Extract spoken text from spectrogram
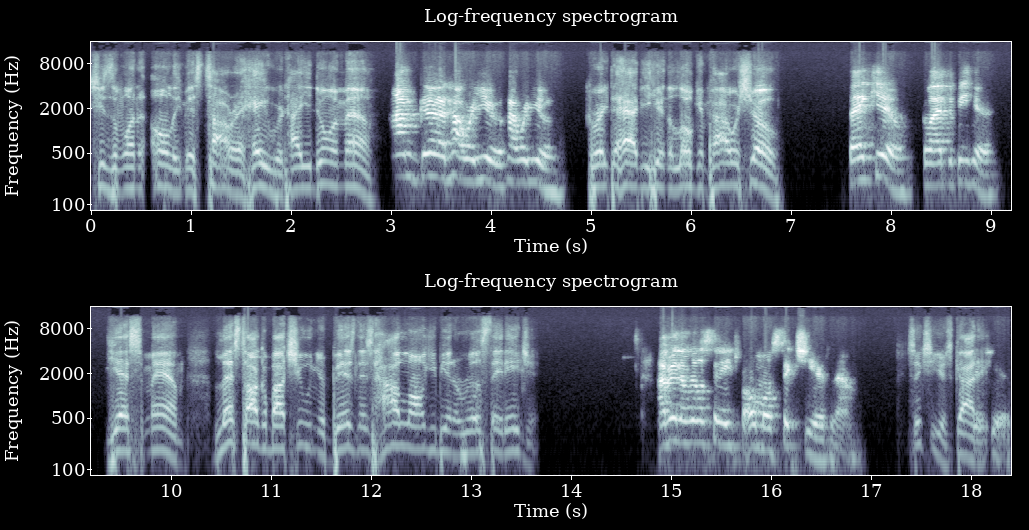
She's the one and only Miss Tara Heyward. How you doing, ma'am? I'm good. How are you? How are you? Great to have you here in the Logan Power Show. Thank you. Glad to be here. Yes, ma'am. Let's talk about you and your business. How long you been a real estate agent? I've been a real estate agent for almost six years now. Six years. Got six it. Years.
